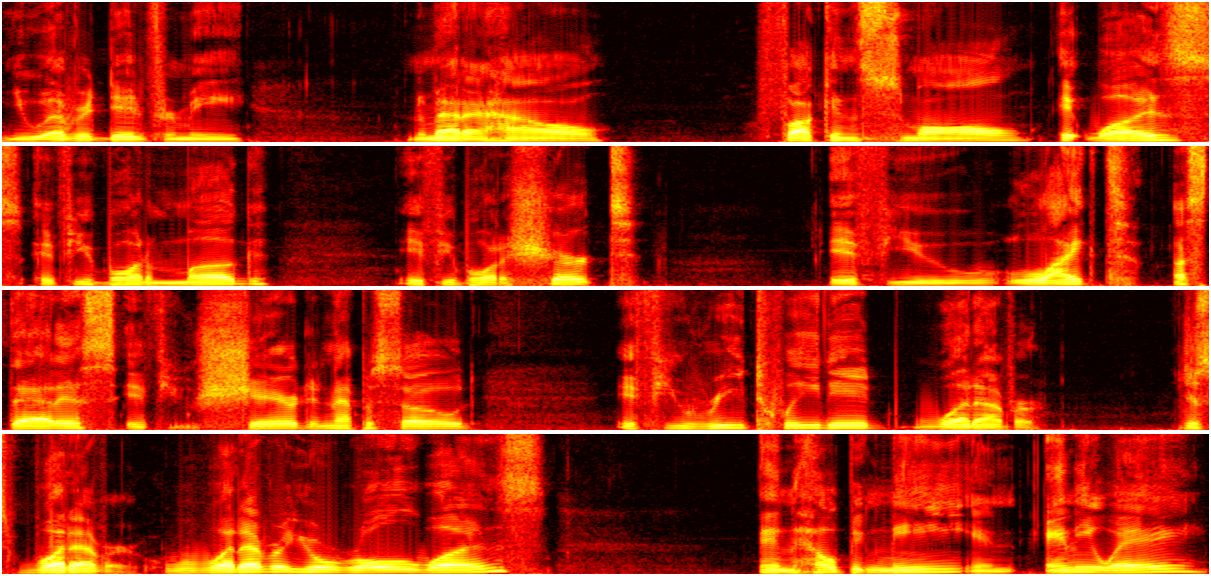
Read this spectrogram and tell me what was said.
you ever did for me, no matter how fucking small it was. If you bought a mug, if you bought a shirt, if you liked a status, if you shared an episode, if you retweeted, whatever. Just whatever. Whatever your role was in helping me in any way,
